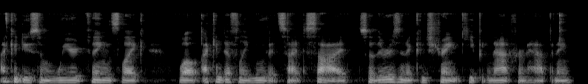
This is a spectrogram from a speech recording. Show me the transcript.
I could do some weird things like, well, I can definitely move it side to side, so there isn't a constraint keeping that from happening.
